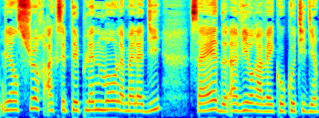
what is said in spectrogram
Bien sûr, accepter pleinement la maladie, ça aide à vivre avec au quotidien.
